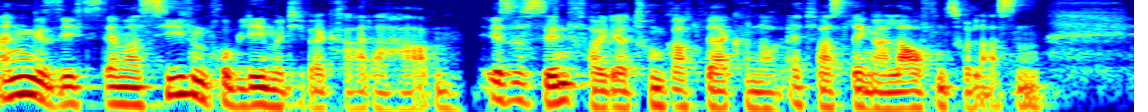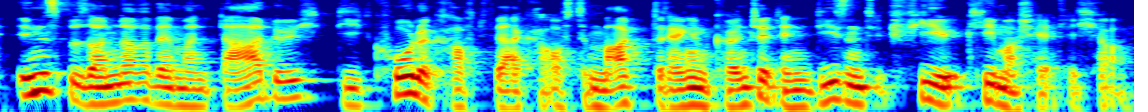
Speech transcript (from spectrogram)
Angesichts der massiven Probleme, die wir gerade haben, ist es sinnvoll, die Atomkraftwerke noch etwas länger laufen zu lassen. Insbesondere, wenn man dadurch die Kohlekraftwerke aus dem Markt drängen könnte, denn die sind viel klimaschädlicher.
